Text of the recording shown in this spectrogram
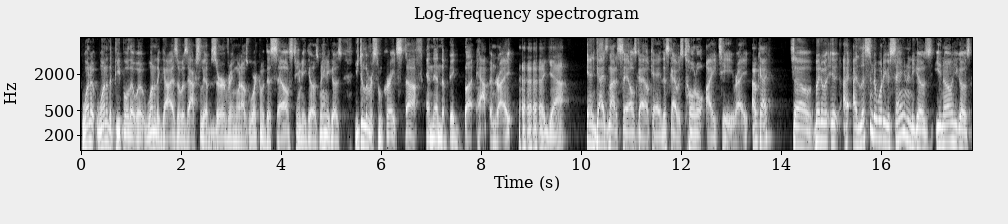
one of one of the people that one of the guys that was actually observing when I was working with the sales team. He goes, man, he goes, you deliver some great stuff, and then the big butt happened, right? yeah. And guy's not a sales guy, okay? This guy was total IT, right? Okay so, but it, it, I, I, listened to what he was saying, and he goes, you know, he goes,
